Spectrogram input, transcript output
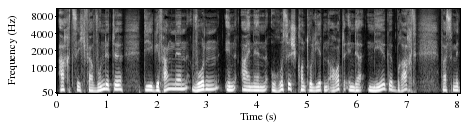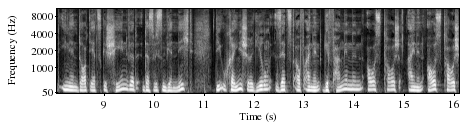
80 Verwundete. Die Gefangenen wurden in einen russisch kontrollierten Ort in der Nähe gebracht. Was mit ihnen dort jetzt geschehen wird, das wissen wir nicht. Die ukrainische Regierung setzt auf einen Gefangenenaustausch. Einen Austausch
